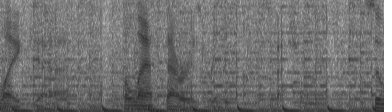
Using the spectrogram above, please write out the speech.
like uh, the last hour is really something special. So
